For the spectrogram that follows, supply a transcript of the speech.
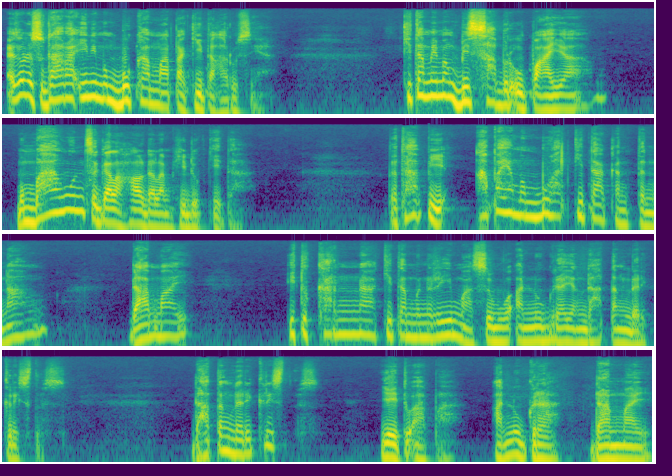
Eh saudara-saudara ini membuka mata kita harusnya. Kita memang bisa berupaya membangun segala hal dalam hidup kita. Tetapi apa yang membuat kita akan tenang, damai, itu karena kita menerima sebuah anugerah yang datang dari Kristus. Datang dari Kristus. Yaitu apa? Anugerah damai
